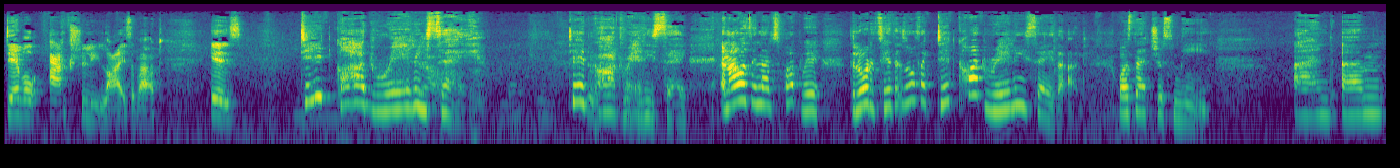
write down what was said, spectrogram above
devil actually lies about is Did God really say? Did God really say? And I was in that spot where the Lord had said that. So I was like, Did God really say that? Was that just me? And um,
